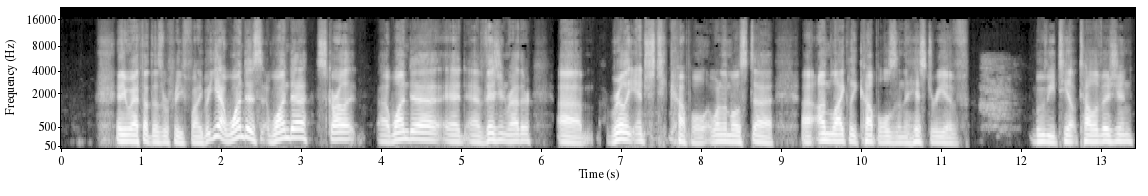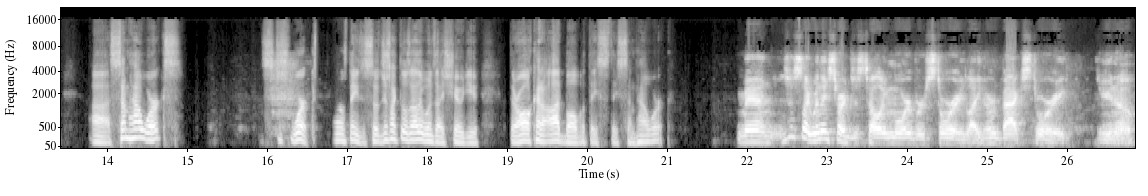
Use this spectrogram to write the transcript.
anyway, I thought those were pretty funny. But yeah, Wanda's Wanda Scarlet, uh, Wanda and uh, Vision rather. Um, really interesting couple. One of the most uh, uh, unlikely couples in the history of movie te- television. Uh, somehow works. It's just works. One of those things. So just like those other ones I showed you, they're all kind of oddball, but they they somehow work. Man, just like when they started just telling more of her story, like her backstory, you know,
